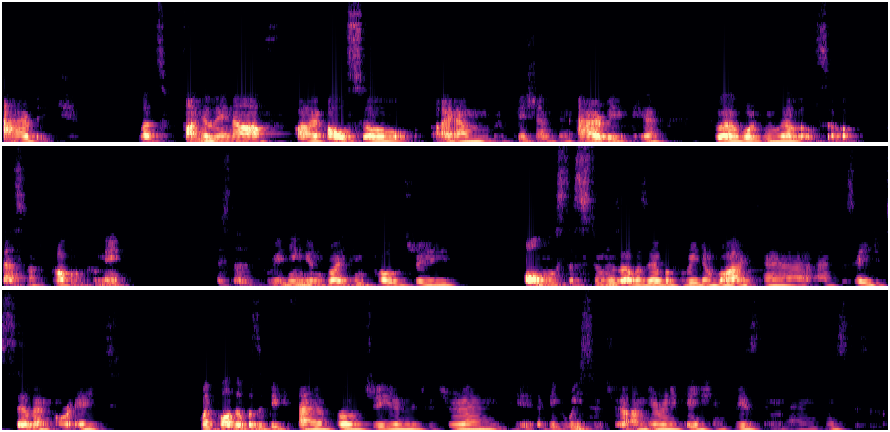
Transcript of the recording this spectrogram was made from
Arabic. But funnily enough, I also I am proficient in Arabic uh, to a working level, so that's not a problem for me. I started reading and writing poetry almost as soon as I was able to read and write uh, at the age of seven or eight. My father was a big fan of poetry and literature and a big researcher on Iranian ancient wisdom and mysticism.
